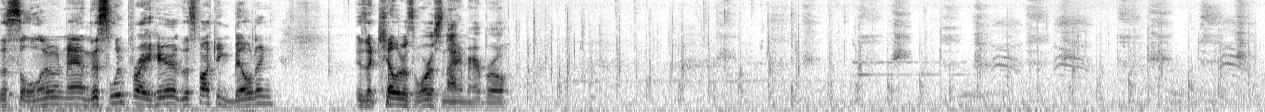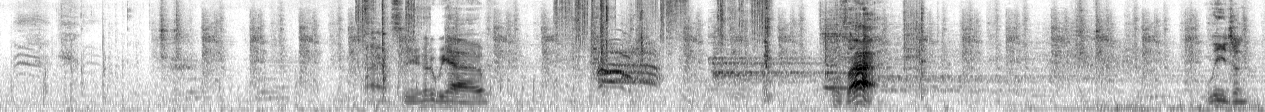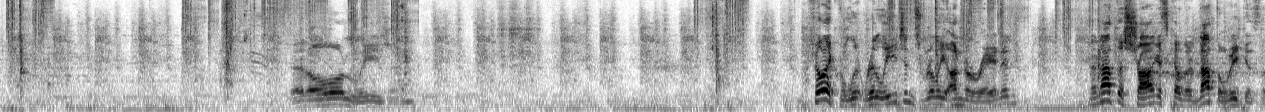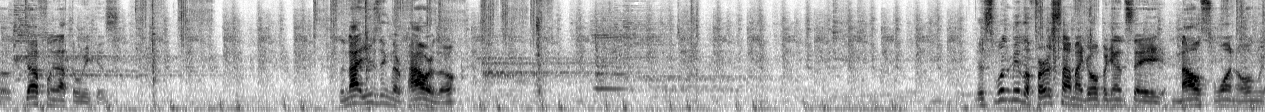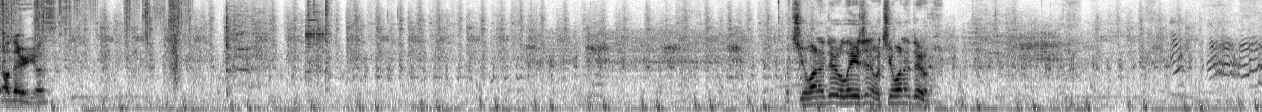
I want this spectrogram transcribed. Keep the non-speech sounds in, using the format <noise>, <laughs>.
The saloon, man. This loop right here, this fucking building, is a killer's worst nightmare, bro. Alright, see, who do we have? What was that? Legion. Good old Legion. Feel like Legion's really underrated. They're not the strongest killer, not the weakest though. Definitely not the weakest. They're not using their power though. This wouldn't be the first time I go up against a mouse one only. Oh, there he goes. What you want to do, Legion? What you want to do?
